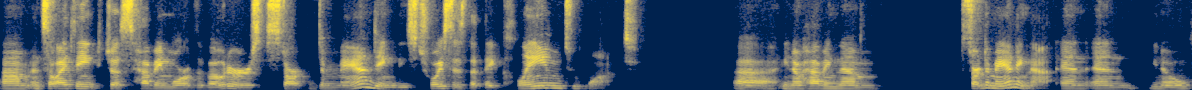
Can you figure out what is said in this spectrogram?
Um, and so I think just having more of the voters start demanding these choices that they claim to want uh, you know, having them start demanding that and, and, you know,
